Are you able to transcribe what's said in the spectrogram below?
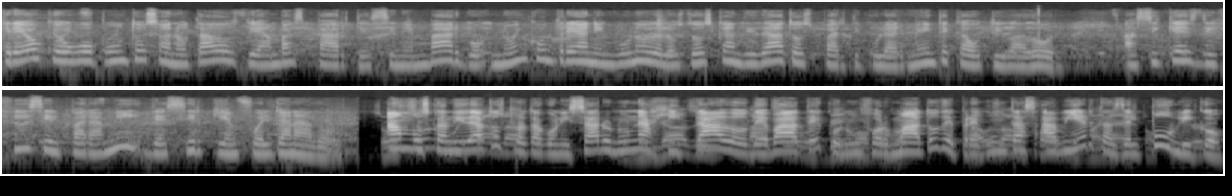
Creo que hubo puntos anotados de ambas partes, sin embargo, no encontré a ninguno de los dos candidatos particularmente cautivador, así que es difícil para mí decir quién fue el ganador. Ambos candidatos protagonizaron un agitado debate con un formato de preguntas abiertas del público,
